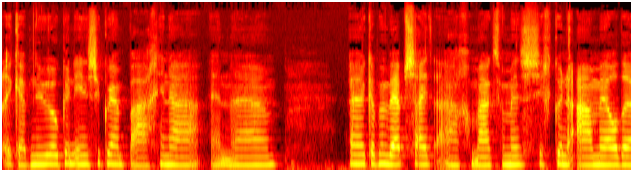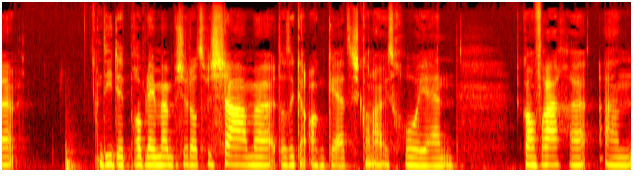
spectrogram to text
Ik heb nu ook een Instagram-pagina en eh, eh, ik heb een website aangemaakt waar mensen zich kunnen aanmelden die dit probleem hebben, zodat we samen dat ik een enquêtes kan uitgooien en kan vragen aan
